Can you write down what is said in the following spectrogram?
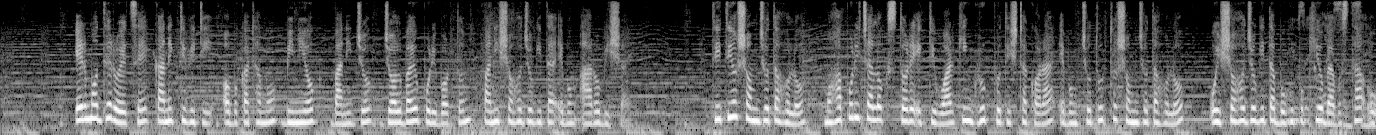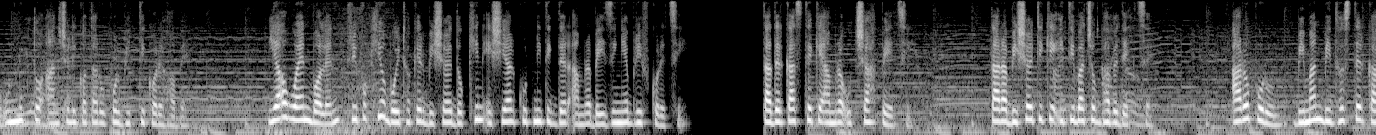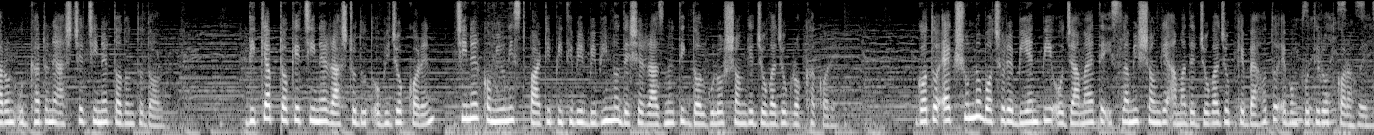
এর মধ্যে রয়েছে কানেক্টিভিটি, অবকাঠামো, বিনিয়োগ, বাণিজ্য, জলবায়ু পরিবর্তন, পানি সহযোগিতা এবং আরও বিষয়। তৃতীয় সমঝোতা হল, মহাপরিচালক স্তরে একটি ওয়ার্কিং গ্রুপ প্রতিষ্ঠা করা এবং চতুর্থ সমঝোতা হল, ওই সহযোগিতা বহুপক্ষীয় ব্যবস্থা ও উন্মুক্ত আঞ্চলিকতার উপর ভিত্তি করে হবে। ইয়াও ওয়েন বলেন, ত্রিপক্ষীয় বৈঠকের বিষয়ে দক্ষিণ এশিয়ার কূটনীতিকদের আমরা বেইজিংয়ে ব্রিফ করেছি। তাদের কাছ থেকে আমরা উৎসাহ পেয়েছি। তারা বিষয়টিকে ইতিবাচকভাবে দেখছে। আরও পড়ুন, বিমান বিধ্বস্তের কারণ উদ্ঘাটনে আসছে চীনের তদন্ত দল। ডিক্যাপটকে চীনের রাষ্ট্রদূত অভিযোগ করেন চীনের কমিউনিস্ট পার্টি পৃথিবীর বিভিন্ন দেশের রাজনৈতিক দলগুলোর সঙ্গে যোগাযোগ রক্ষা করে। গত এক শূন্য বছরে বিএনপি ও জামায়াতে ইসলামীর সঙ্গে আমাদের যোগাযোগকে ব্যাহত এবং প্রতিরোধ করা হয়েছে।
